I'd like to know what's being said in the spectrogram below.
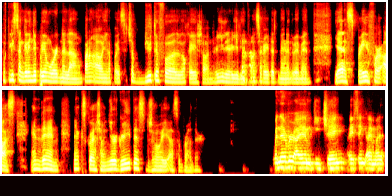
So please, tanggalin niyo po yung word na lang. Parang awa niyo na po. It's such a beautiful vocation. Really, really. Consecrated men and women. Yes, pray for us. And then, next question. Your greatest joy as a brother. whenever I am teaching, I think I'm at,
